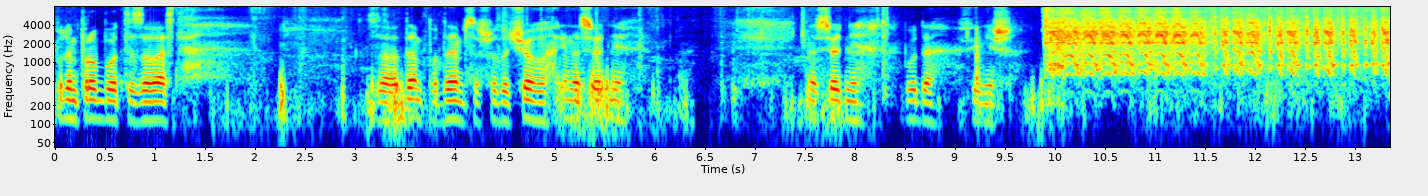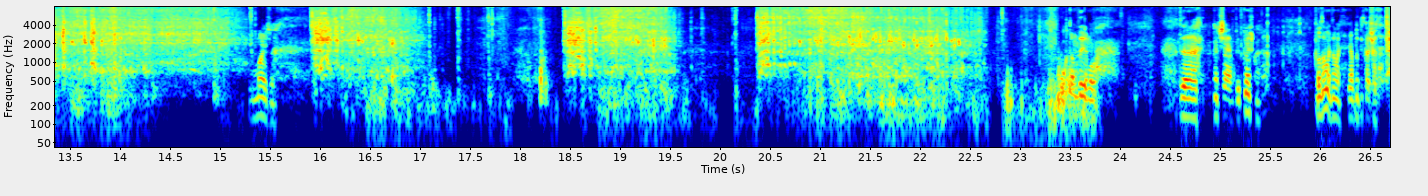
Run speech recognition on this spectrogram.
Будемо пробувати завести. Заведемо, подивимося, що до чого. І на сьогодні, на сьогодні буде фініш. Майже. Димо. Так, качаємо підкачку. Ну давай, давай, я буду качати.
